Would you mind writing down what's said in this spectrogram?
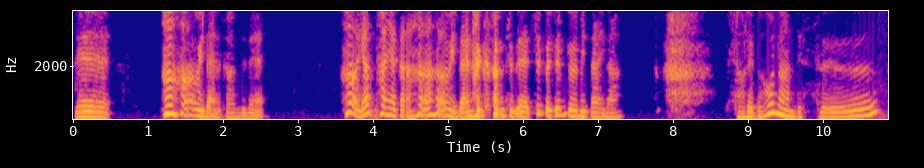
て、ははみたいな感じで、はやったんやから、ははみたいな感じで、チップチップみたいな。それどうなんです？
